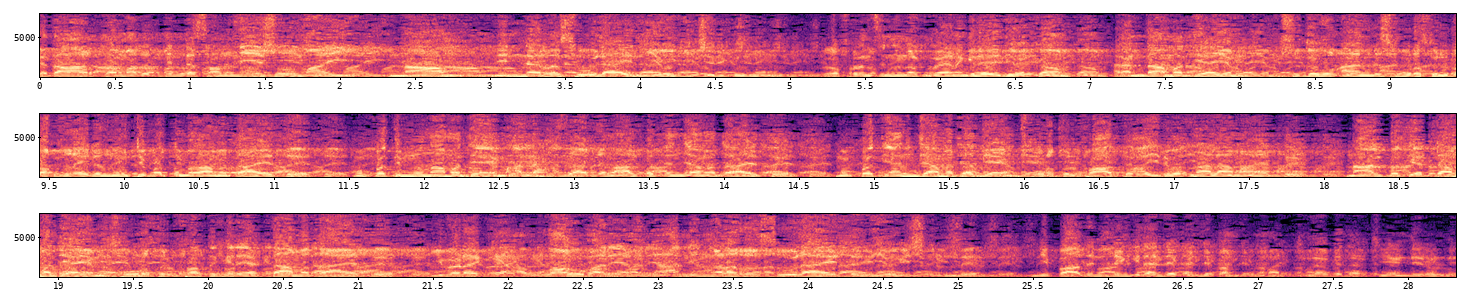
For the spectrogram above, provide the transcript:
യഥാർത്ഥ മതത്തിന്റെ സന്ദേശവുമായി നാം നിന്നെ റസൂലായി നിയോഗിച്ചിരിക്കുന്നു. റെഫറൻസ് നിങ്ങൾക്ക് വേണമെങ്കിൽ എഴുതി വെക്കാം. രണ്ടാം അധ്യായം വിശുദ്ധ ഖുർആനിലെ സൂറത്തുൽ ബഖറയിലെ നൂറ്റി പത്തൊമ്പതാമത്തെ ആയത്ത് മുപ്പത്തിമൂന്നാം അധ്യായം അൽ ഹസാബിന്റെ നാൽപ്പത്തി അഞ്ചാമത്തെ ആയത്ത് മുപ്പത്തി അഞ്ചാമത്തെ അധ്യായം സൂറത്തുൽ ഫാത്തിഹ ഇരുപത്തിനാലാം ആയത്ത് നാൽപ്പത്തി എട്ടാം അധ്യായം സൂറത്തുൽ ഫത്തിഹിലെ എട്ടാമത്തെ ആയത്ത്. ഇവിടെയൊക്കെ അള്ളാഹു പറയാണ് ഞാൻ നിങ്ങളെ റസൂലായിട്ട് നിയോഗിച്ചിട്ടുണ്ട്. ഇനിയിപ്പോ അതുണ്ടെങ്കിലല്ലേ പിന്നെ ഇപ്പൊ നമുക്ക് മറ്റുള്ളതൊക്കെ ചർച്ച ചെയ്യേണ്ടി വരുള്ളൂ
